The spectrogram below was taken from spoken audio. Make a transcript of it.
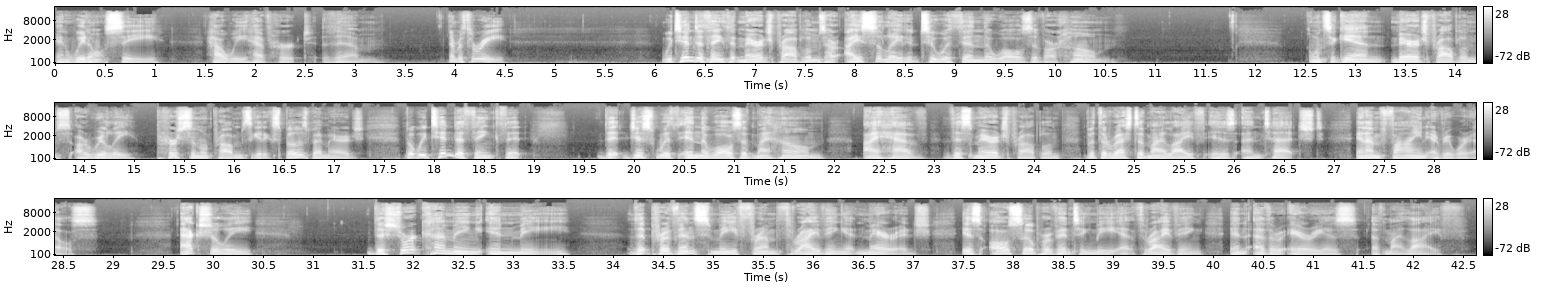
and we don't see how we have hurt them. Number three, we tend to think that marriage problems are isolated to within the walls of our home. Once again, marriage problems are really personal problems that get exposed by marriage, but we tend to think that that just within the walls of my home I have this marriage problem, but the rest of my life is untouched and I'm fine everywhere else. Actually, the shortcoming in me that prevents me from thriving at marriage is also preventing me at thriving in other areas of my life.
